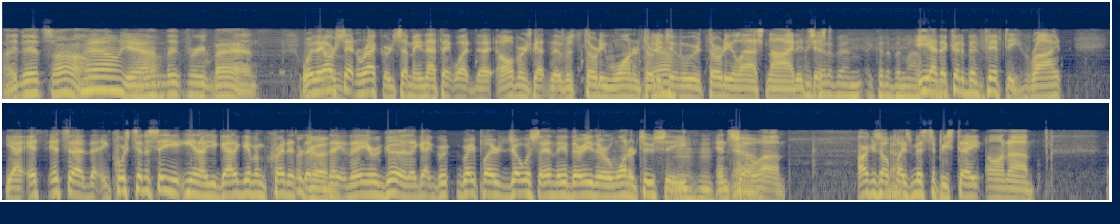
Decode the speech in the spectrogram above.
They did some. Well, yeah. That'd be pretty bad. well, they are setting records. I mean, I think what uh, Auburn's got it was thirty one or thirty two. Yeah. We were thirty last night. It's It just could have been. It could have been last. yeah, night. they could have been fifty, right? Yeah, it's it's a of course Tennessee. You know, you got to give them credit. They're that good. They they are good. They got gr- great players. Joe was saying they, they're either a one or two seed, Mhm. and so Yeah. um, Arkansas Yeah. plays Mississippi State on. Uh,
